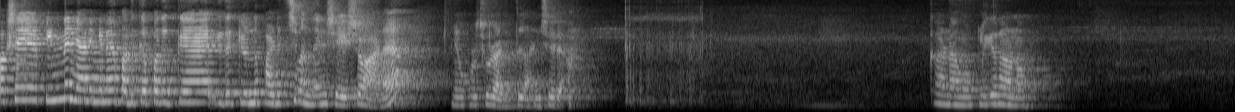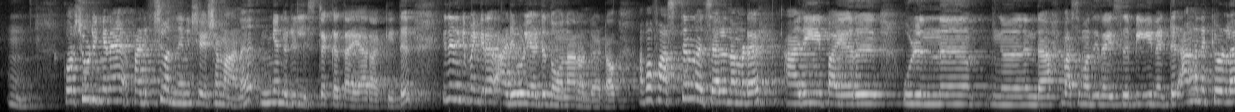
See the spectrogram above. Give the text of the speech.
പക്ഷേ പിന്നെ ഞാനിങ്ങനെ പതുക്കെ പതുക്കെ ഇതൊക്കെ ഒന്ന് പഠിച്ചു വന്നതിന് ശേഷമാണ് ഞാൻ കുറച്ചുകൂടെ അടുത്ത് കാണിച്ചു തരാം. കാണാമോ? ക്ലിയർ ആണോ? കുറച്ചുകൂടി ഇങ്ങനെ പഠിച്ചു വന്നതിന് ശേഷമാണ് ഇങ്ങനൊരു ലിസ്റ്റൊക്കെ തയ്യാറാക്കിയിട്ട് ഇതെനിക്ക് ഭയങ്കര അടിപൊളിയായിട്ട് തോന്നാറുണ്ട് കേട്ടോ. അപ്പോൾ ഫസ്റ്റ് എന്ന് വെച്ചാൽ നമ്മുടെ അരി പയർ ഉഴുന്ന് എന്താ ബസുമതി റൈസ് പീനട്ട് അങ്ങനെയൊക്കെയുള്ള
